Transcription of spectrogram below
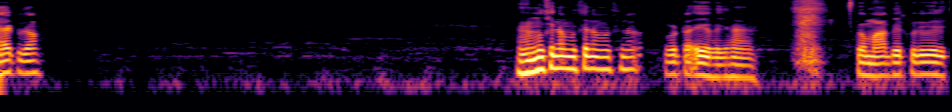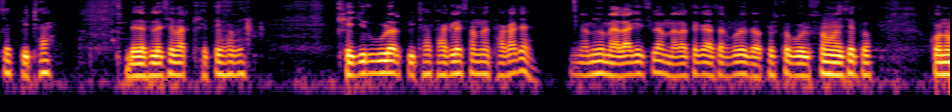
আর একটু দাও। হ্যাঁ মুছে না মুছে না মুছে না ওটা এ হয়ে হ্যাঁ। তো মা বের করে বেরোচ্ছে পিঠা। বেলে ফেলেছে, এবার খেতে হবে। খেজুর গুড় আর পিঠা থাকলে সামনে থাকা যায়। আমিও মেলা গেছিলাম, মেলা থেকে আসার পরে যথেষ্ট পরিশ্রম হয়েছে তো। কোনো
